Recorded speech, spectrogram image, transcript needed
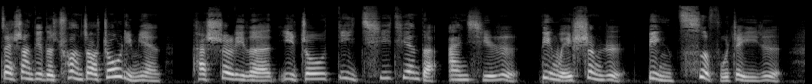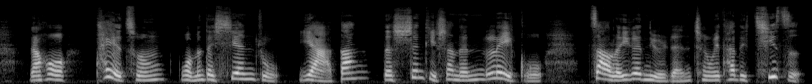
在上帝的创造周里面，他设立了一周第七天的安息日，定为圣日，并赐福这一日。然后，他也从我们的先祖亚当的身体上的肋骨造了一个女人，成为他的妻子。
